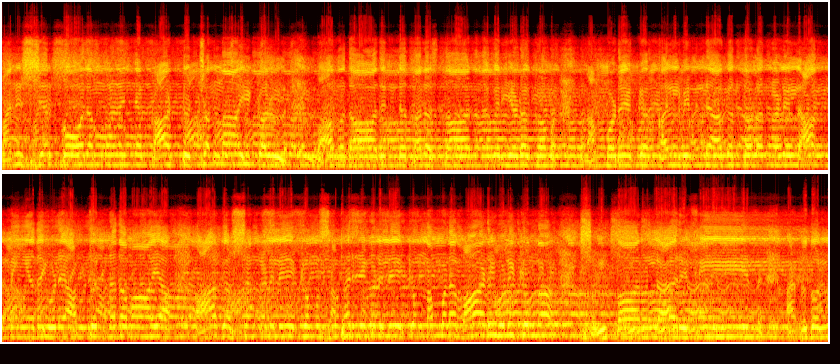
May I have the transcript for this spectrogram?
മനുഷ്യർക്കോലം കഴിഞ്ഞ കാട്ടു ചന്നായിക്കൾ ബാഗദാദിന്റെ തലസ്ഥാന നഗരിയടക്കം നമ്മുടെയൊക്കെ കൽവിന്റെ അകത്തളങ്ങളിൽ ആത്മീയതയുടെ അത്യുന്നതമായ ആകർഷങ്ങളിലേക്കും സഭരകളിലേക്കും നമ്മളെ മാടി വിളിക്കുന്ന സുൽത്താനുൽ ആരിഫീൻ അബ്ദുൽ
